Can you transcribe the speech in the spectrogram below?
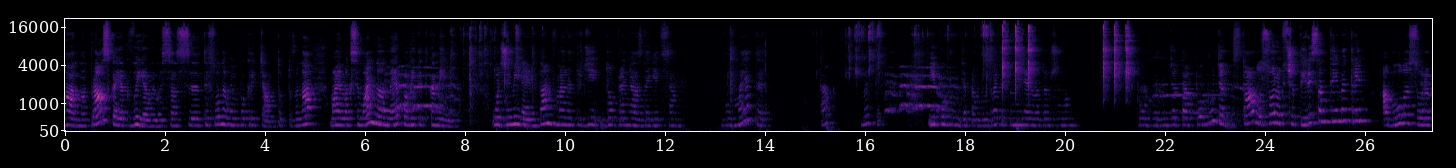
гарна праска, як виявилося, з тефлоновим покриттям. Тобто вона має максимально не палити тканини. Отже, міряємо. Там в мене тоді до прання, здається, був метр. Так? Метр. І по грудях там було. Давайте поміряємо довжину. По грудях. Так, по грудях стало 44 сантиметри, а було 45,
